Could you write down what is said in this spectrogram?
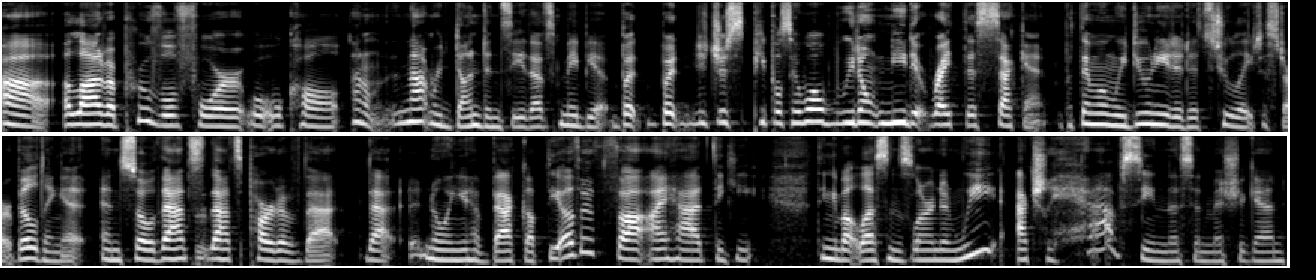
uh, a lot of approval for what we'll call I don't not redundancy. That's maybe it, but but it just people say, well, we don't need it right this second. But then when we do need it, it's too late to start building it. And so that's mm-hmm. that's part of that that knowing you have backup. The other thought I had thinking thinking about lessons learned, and we actually have seen this in Michigan,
